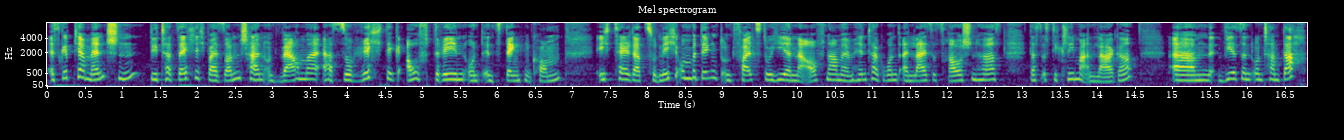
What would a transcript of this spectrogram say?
Es gibt ja Menschen, die tatsächlich bei Sonnenschein und Wärme erst so richtig aufdrehen und ins Denken kommen. Ich zähle dazu nicht unbedingt und falls du hier in der Aufnahme im Hintergrund ein leises Rauschen hörst, das ist die Klimaanlage. Ähm, wir sind unterm Dach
